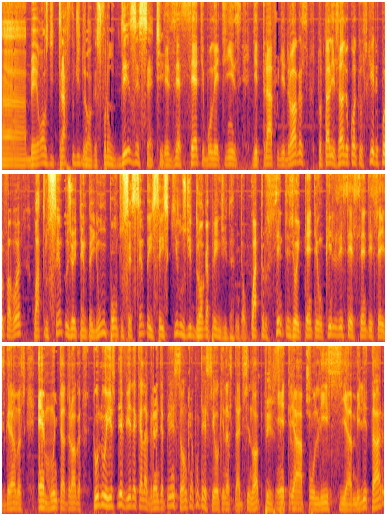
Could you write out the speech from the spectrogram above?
a BOs de tráfico de drogas. Foram 17. 17 boletins de tráfico de drogas, totalizando quantos quilos, por favor? 481,66 quilos de droga apreendida. Então, 481 quilos e 66 gramas é muita droga. Tudo isso devido àquela grande apreensão que aconteceu aqui na cidade de Sinop entre a polícia militar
